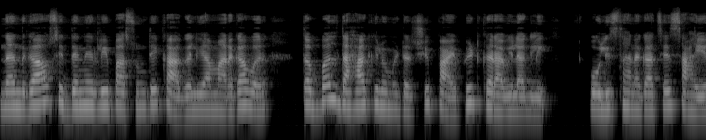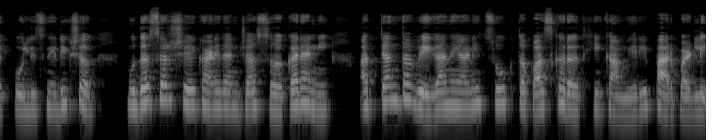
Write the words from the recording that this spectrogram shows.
नंदगाव सिद्धनेरलीपासून ते कागल या मार्गावर तब्बल दहा किलोमीटरची पायपीट करावी लागली. पोलीस स्थानकाचे सहाय्यक पोलीस निरीक्षक मुदस्सर शेख आणि त्यांच्या सहकाऱ्यांनी अत्यंत वेगाने आणि चोख तपास करत ही कामगिरी पार पाडली.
